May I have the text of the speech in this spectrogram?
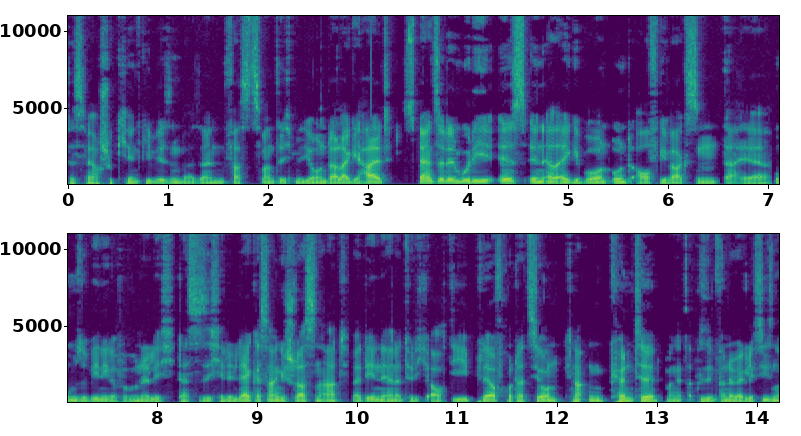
Das wäre auch schockierend gewesen bei seinem fast 20 Millionen Dollar Gehalt. Spencer Dinwiddie ist in LA geboren und aufgewachsen. Daher umso weniger verwunderlich, dass er sich hier den Lakers angeschlossen hat, bei denen er natürlich auch die Playoff-Rotation knacken könnte. Man ganz abgesehen von der Regular Season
